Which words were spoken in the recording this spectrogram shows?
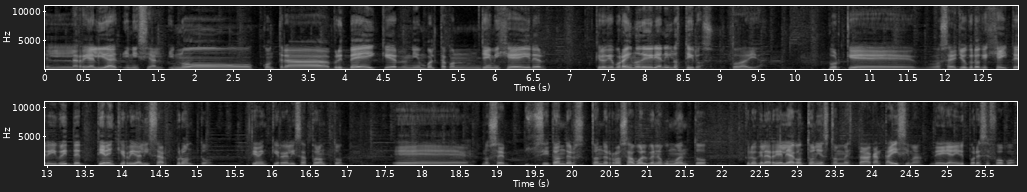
la realidad inicial. Y no contra Britt Baker, ni envuelta con Jamie Hayter. Creo que por ahí no deberían ir los tiros todavía. Porque, no sé, yo creo que Hater y Britt tienen que rivalizar pronto. Tienen que realizar pronto. Eh, no sé, si Thunder, Thunder Rosa vuelve en algún momento, creo que la realidad con Tony Storm está cantadísima. Deberían ir por ese foco.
